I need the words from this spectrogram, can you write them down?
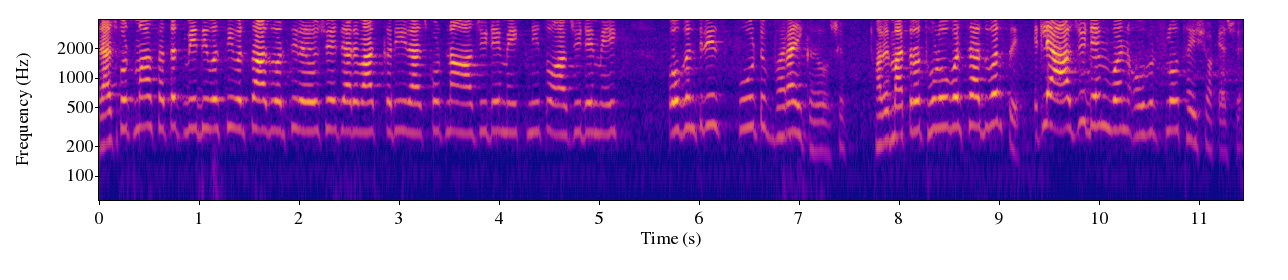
રાજકોટમાં સતત બે દિવસથી વરસાદ વરસી રહ્યો છે, ત્યારે વાત કરીએ રાજકોટના આજી ડેમ એકની, તો આજી ડેમ એક ઓગણત્રીસ ફૂટ ભરાઈ ગયો છે. હવે માત્ર થોડો વરસાદ વરસે, એટલે આજી ડેમ વન ઓવરફ્લો થઈ શકે છે.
